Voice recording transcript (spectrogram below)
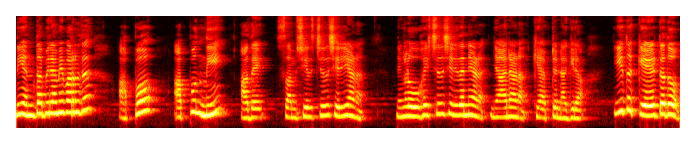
നീ എന്താ അഭിരാമി പറഞ്ഞത്? അപ്പോ അപ്പോൾ നീ അതെ സംശയിച്ചത് ശരിയാണ്. നിങ്ങൾ ഊഹിച്ചത് ശരി തന്നെയാണ്. ഞാനാണ് ക്യാപ്റ്റൻ അഖില. ഇത് കേട്ടതും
